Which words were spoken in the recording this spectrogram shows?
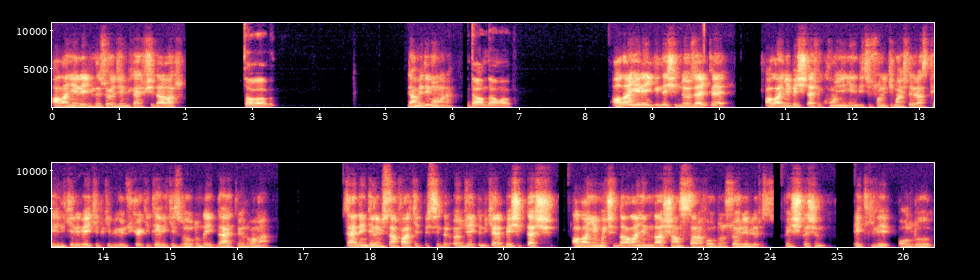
Alanya ile ilgili de söyleyeceğim birkaç bir şey daha var. Tabii abi. Devam edeyim mi Omar'a? Devam devam abi. Alanya ile ilgili de şimdi özellikle Alanya, Beşiktaş ve Konya yendiği için son iki maçta biraz tehlikeli bir ekip gibi gözüküyor ki tehlikesiz olduğunu da iddia etmiyorum ama sen de incelemişsen fark etmişsindir. Öncelikle bir kere Beşiktaş Alanya maçında Alanya'nın daha şanslı taraf olduğunu söyleyebiliriz. Beşiktaş'ın etkili olduğu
